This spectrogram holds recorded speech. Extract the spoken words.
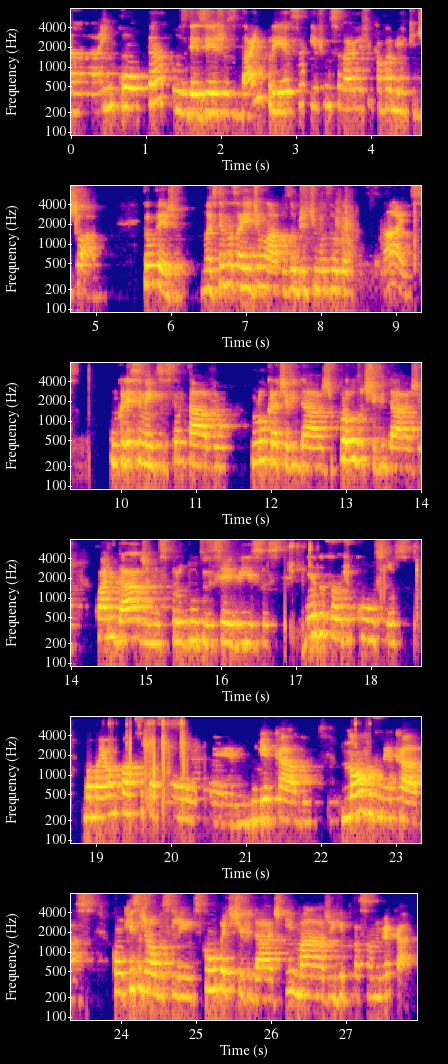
uh, em conta os desejos da empresa e o funcionário ele ficava meio que de lado. Então, veja, nós temos aí de um lado os objetivos organizacionais, um crescimento sustentável, lucratividade, produtividade, qualidade nos produtos e serviços, redução de custos, uma maior participação é, no mercado, novos mercados, conquista de novos clientes, competitividade, imagem, reputação no mercado.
